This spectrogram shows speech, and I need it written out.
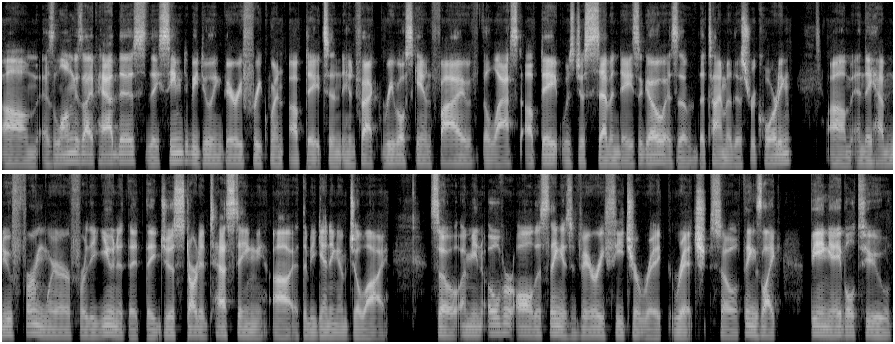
Um, as long as I've had this, they seem to be doing very frequent updates. And in fact, RevoScan 5, the last update was just seven days ago as of the time of this recording. Um, and they have new firmware for the unit that they just started testing uh, at the beginning of July. So, I mean, overall, this thing is very feature rich. So, things like being able to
